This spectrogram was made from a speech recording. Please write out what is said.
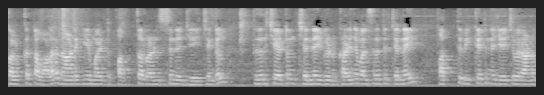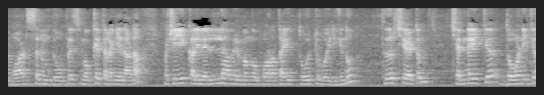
കൊൽക്കത്ത വളരെ നാടകീയമായിട്ട് പത്ത് റൺസിന് ജയിച്ചെങ്കിൽ തീർച്ചയായിട്ടും ചെന്നൈ വീണു. കഴിഞ്ഞ മത്സരത്തിൽ ചെന്നൈ പത്ത് വിക്കറ്റിന് ജയിച്ചവരാണ്. വാട്സണും ഡൂപ്ലസും ഒക്കെ തിളങ്ങിയതാണ്. പക്ഷെ ഈ കളിയിൽ എല്ലാവരും അങ്ങ് പുറത്തായി തോറ്റുപോയിരിക്കുന്നു. തീർച്ചയായിട്ടും ചെന്നൈക്ക് ധോണിക്ക്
